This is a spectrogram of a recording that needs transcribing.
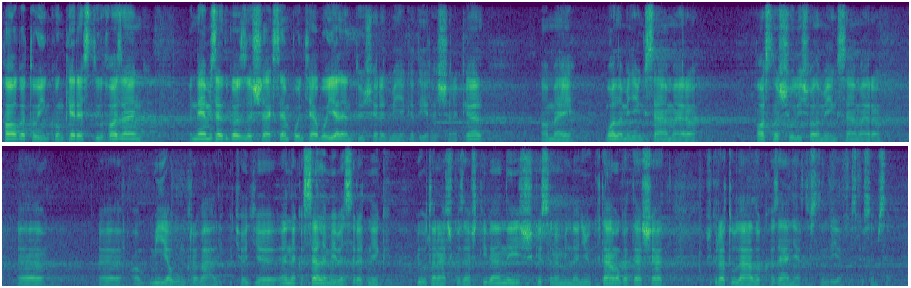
hallgatóinkon keresztül hazánk a nemzetgazdaság szempontjából jelentős eredményeket érhessenek el, amely valamennyiünk számára hasznosul, és valamennyiünk számára a mi javunkra válik. Úgyhogy ennek a szellemében szeretnék jó tanácskozást kívánni, és köszönöm mindannyiuk támogatását, és gratulálok az elnyert ösztöndíjakhoz. Köszönöm szépen!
